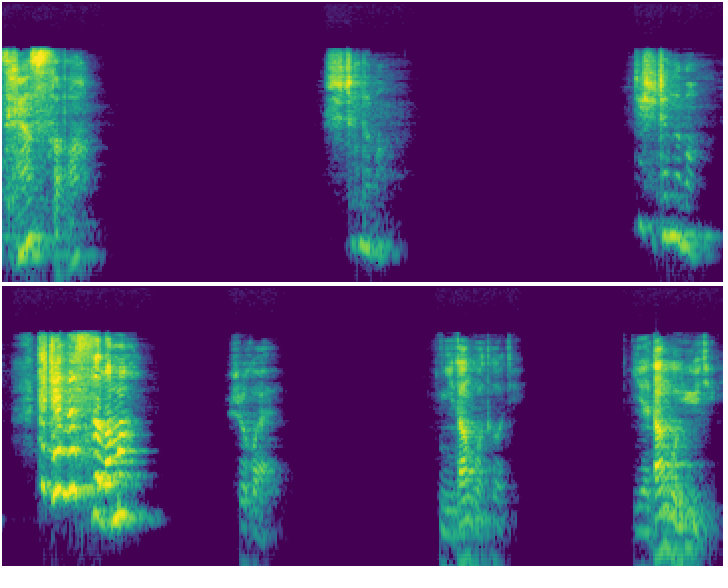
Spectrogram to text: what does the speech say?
子良死了，是真的吗？这是真的吗？他真的死了吗？石慧，你当过特警，也当过狱警。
